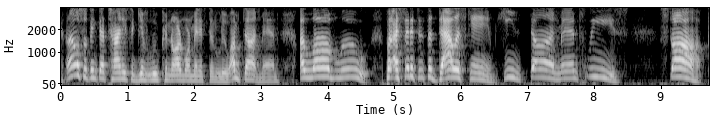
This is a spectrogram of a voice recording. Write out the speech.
And I also think that Ty needs to give Luke Kennard more minutes than Lou. I'm done, man. I love Lou. But I said it since the Dallas game. He's done, man. Please. Stop.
